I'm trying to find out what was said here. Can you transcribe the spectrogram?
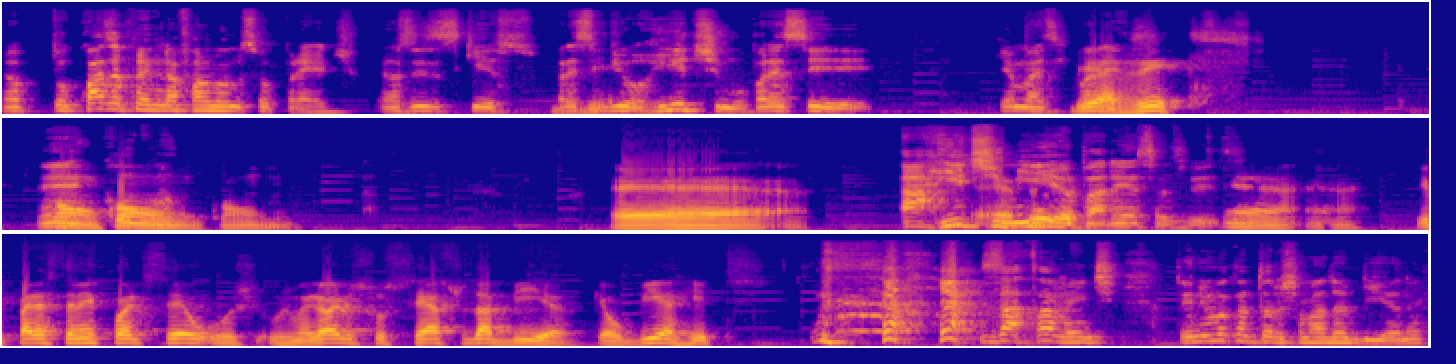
Eu tô quase aprendendo a falar o nome do seu prédio. Eu às vezes esqueço. Parece biorritmo, parece. O que mais que Biarritz. É, com, com, com, É... Arritmia, é, parece às vezes. É, é. E parece também que pode ser os, os melhores sucessos da Bia, que é o Biarritz. Exatamente. Tem nenhuma cantora chamada Bia, né?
